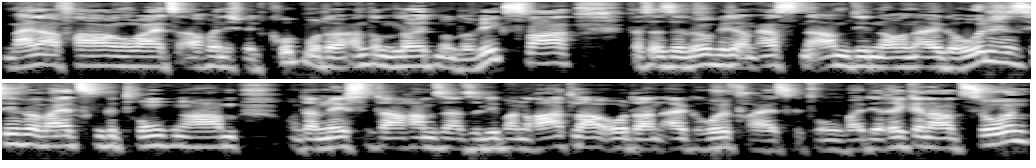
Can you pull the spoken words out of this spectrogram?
meine Erfahrung war jetzt auch, wenn ich mit Gruppen oder anderen Leuten unterwegs war, dass also wirklich am ersten Abend die noch ein alkoholisches Hefeweizen getrunken haben und am nächsten Tag haben sie also lieber ein Radler oder ein alkoholfreies getrunken, weil die Regeneration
